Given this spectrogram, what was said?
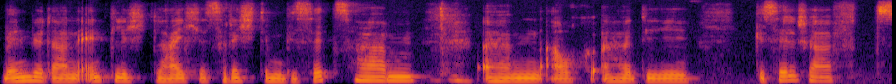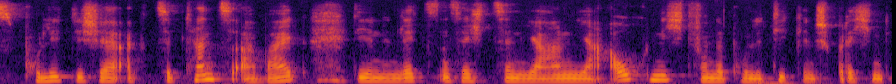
wenn wir dann endlich gleiches Recht im Gesetz haben, ähm, auch äh, die gesellschaftspolitische Akzeptanzarbeit, die in den letzten 16 Jahren ja auch nicht von der Politik entsprechend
